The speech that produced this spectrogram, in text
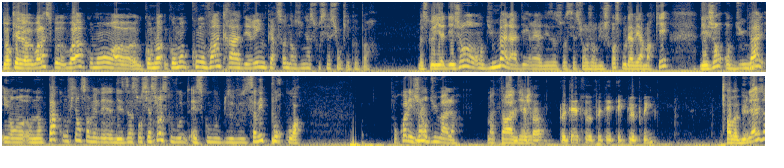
Donc euh, voilà ce que voilà comment euh, comment comment convaincre à adhérer une personne dans une association quelque part. Parce qu'il y a des gens qui ont du mal à adhérer à des associations aujourd'hui. Je pense que vous l'avez remarqué. Des gens ont du mal et on- on n'ont pas confiance avec les, les associations. Est-ce que vous est-ce que vous, vous savez pourquoi? Pourquoi les gens ont du mal maintenant à Je sais adhérer? pas. Peut-être, euh, peut-être avec le prix. Ah bah punaise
